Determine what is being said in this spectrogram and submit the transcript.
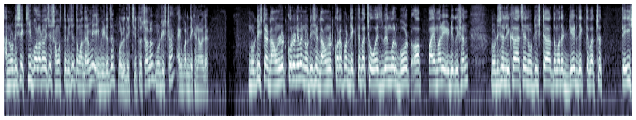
আর নোটিশে কী বলা রয়েছে সমস্ত কিছু তোমাদের আমি এই ভিডিওতে বলে দিচ্ছি। তো চলো নোটিশটা একবার দেখে নেওয়া যাক। নোটিশটা ডাউনলোড করে নেবে নোটিশে ডাউনলোড করার পর দেখতে পাচ্ছ West Bengal board of primary education নোটিশে লেখা আছে নোটিশটা তোমাদের ডেট দেখতে পাচ্ছ তেইশ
